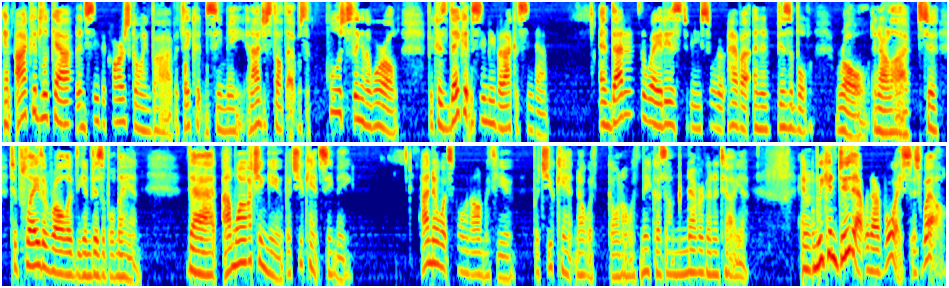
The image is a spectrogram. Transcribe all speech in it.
and I could look out and see the cars going by, but they couldn't see me. And I just thought that was the coolest thing in the world because they couldn't see me, but I could see them. And that is the way it is to be sort of have a, an invisible role in our lives, to, to play the role of the invisible man. That I'm watching you, but you can't see me. I know what's going on with you, but you can't know what's going on with me because I'm never going to tell you. And we can do that with our voice as well,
